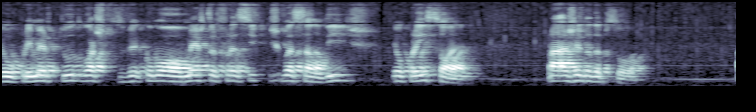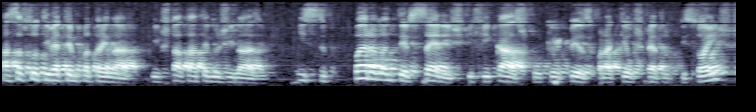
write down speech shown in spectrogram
eu, primeiro de tudo, gosto de ver como o mestre Francisco Mação diz: eu para isso olho para a agenda da pessoa. Ah, se a pessoa tiver tempo para treinar e gostar de estar tempo no ginásio, e se para manter séries eficazes com aquele peso para aquele espectro de repetições,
